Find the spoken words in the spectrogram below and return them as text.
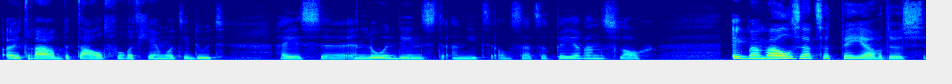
uiteraard, betaald voor hetgeen wat hij doet. Hij is in loondienst en niet als ZZP'er aan de slag. Ik ben wel ZZP'er, dus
